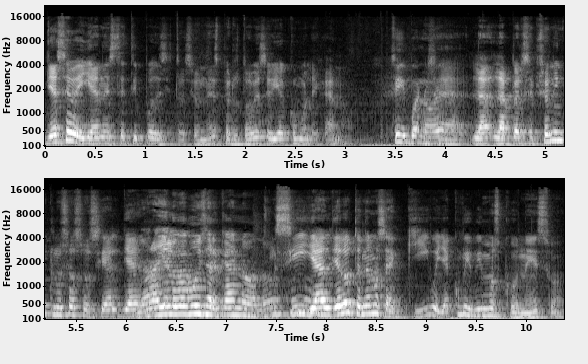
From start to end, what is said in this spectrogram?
ya se veían este tipo de situaciones, pero todavía se veía como lejano. Sí, bueno, o sea, eh, la, la percepción incluso social ya... Y ahora ya lo veo muy cercano, ¿no? Sí, ya, ya lo tenemos aquí, güey, ya convivimos con eso.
